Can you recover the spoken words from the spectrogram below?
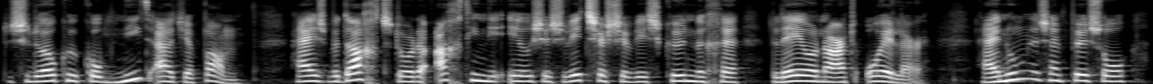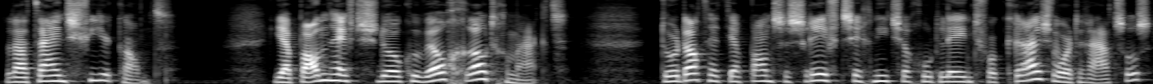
De Sudoku komt niet uit Japan. Hij is bedacht door de 18e-eeuwse Zwitserse wiskundige Leonhard Euler. Hij noemde zijn puzzel Latijns vierkant. Japan heeft de Sudoku wel groot gemaakt. Doordat het Japanse schrift zich niet zo goed leent voor kruiswoordraadsels,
